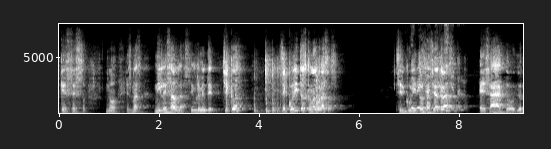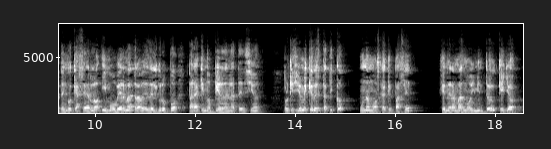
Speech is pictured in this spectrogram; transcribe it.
¿qué es eso? ¿No? Es más, ni les hablas, simplemente, chicos, circulitos con los brazos. Circulitos hacia atrás. Exacto, yo tengo que hacerlo y moverme a través del grupo para que no pierdan la atención. Porque si yo me quedo estático, una mosca que pase genera más movimiento que yo.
